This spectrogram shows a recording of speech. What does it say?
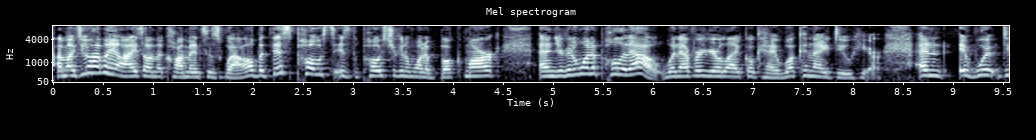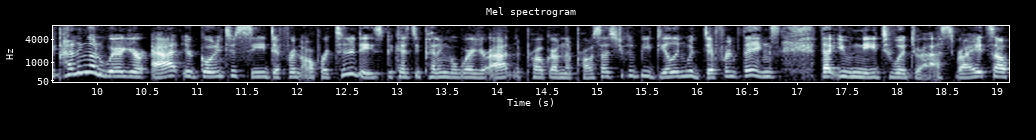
Um, I do have my eyes on the comments as well, but this post is the post you're going to want to bookmark and you're going to want to pull it out whenever you're like, okay, what can I do here? And it would, depending on where you're at, you're going to see different opportunities because depending on where you're at in the program, the process, you could be dealing with different things that you need to address, right? So,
